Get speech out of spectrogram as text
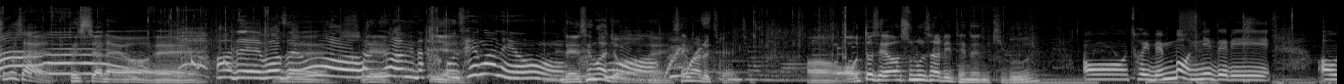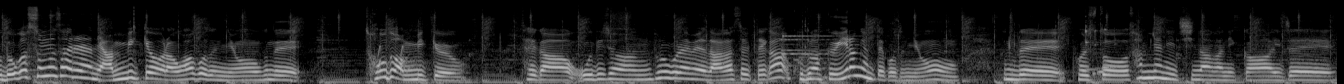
스무 살 되시잖아요. 예. 아, 네, 맞아요. 네. 우와, 네. 감사합니다. 예. 어, 생화네요. 네, 생화죠. 우와. 네, 생화를 드려야죠. 어, 어떠세요? 스무 살이 되는 기분? 어, 저희 멤버 언니들이 어, 너가 스무 살이라니 안 믿겨라고 하거든요. 근데 저도 안 믿겨요. 제가 오디션 프로그램에 나갔을 때가 고등학교 1학년 때거든요. 근데 벌써 3년이 지나가니까 이제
